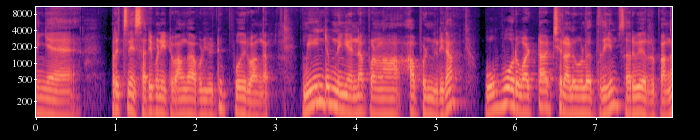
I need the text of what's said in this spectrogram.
நீங்கள் பிரச்சனையை சரி பண்ணிட்டு வாங்க அப்படின்னு சொல்லிட்டு போயிடுவாங்க மீண்டும் நீங்கள் என்ன பண்ணலாம் அப்படின்னு கேட்டிங்கன்னா ஒவ்வொரு வட்டாட்சியர் அலுவலகத்திலையும் சர்வேர் இருப்பாங்க.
